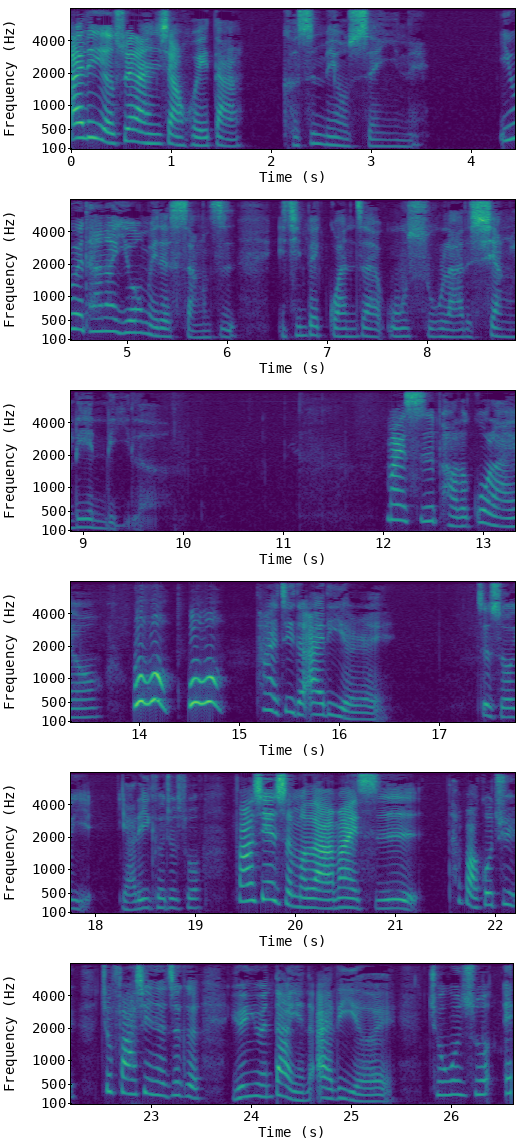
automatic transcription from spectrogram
艾丽儿虽然很想回答，可是没有声音呢，因为她那优美的嗓子已经被关在乌苏拉的项链里了。麦斯跑了过来哦，呜呜呜呜！他还记得艾丽儿诶。这时候亚亚历克就说：“发现什么啦，麦斯？”他跑过去就发现了这个圆圆大眼的艾丽儿诶，就问说：“哎，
